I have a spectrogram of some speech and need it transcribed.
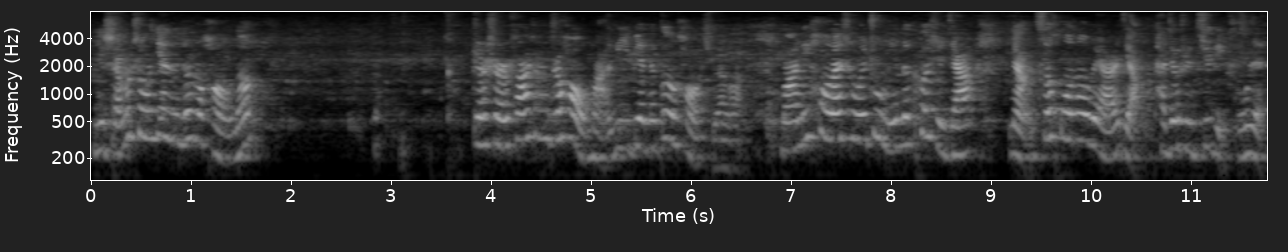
你什么时候念的这么好呢？”这事儿发生之后，玛丽变得更好学了。玛丽后来成为著名的科学家，两次获诺贝尔奖。她就是居里夫人。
